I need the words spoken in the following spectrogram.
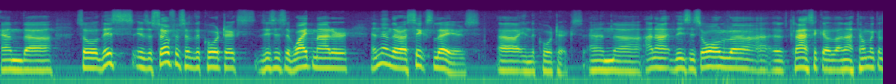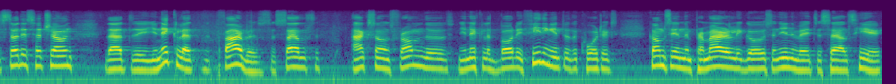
And uh, So this is the surface of the cortex. This is the white matter, and then there are six layers uh, in the cortex. And, uh, and this is all uh, uh, classical anatomical studies have shown that the geniculate fibers, the cell axons from the geniculate body feeding into the cortex, comes in and primarily goes and innervates the cells here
